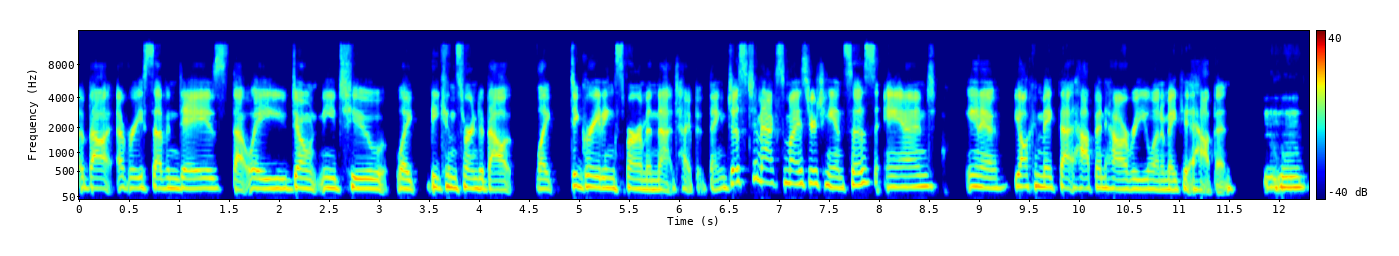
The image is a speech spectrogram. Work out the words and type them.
about every seven days. That way, you don't need to like be concerned about like degrading sperm and that type of thing, just to maximize your chances. And you know, y'all can make that happen however you want to make it happen. Mm-hmm.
